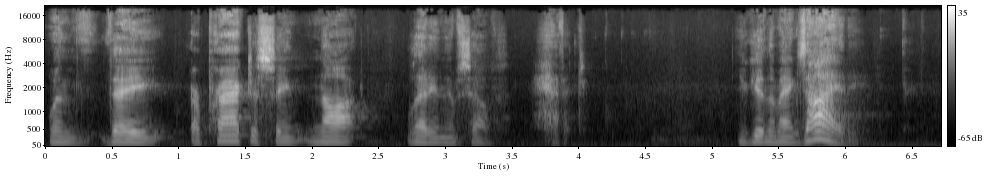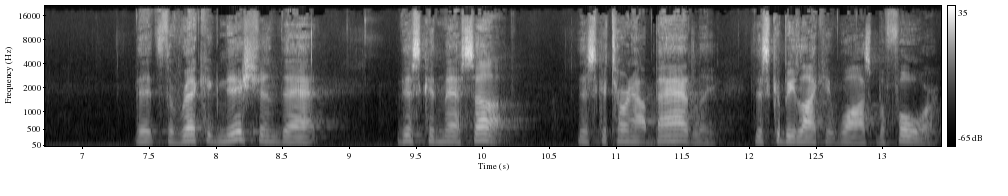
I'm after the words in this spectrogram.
when they are practicing not letting themselves have it. You give them anxiety that's the recognition that this could mess up, this could turn out badly, this could be like it was before,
